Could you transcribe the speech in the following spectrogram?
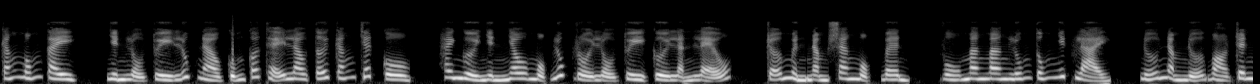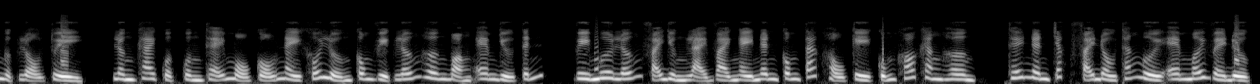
cắn móng tay, nhìn lộ tùy lúc nào cũng có thể lao tới cắn chết cô, hai người nhìn nhau một lúc rồi lộ tùy cười lạnh lẽo, trở mình nằm sang một bên, vụ mang mang lúng túng nhích lại, nửa nằm nửa bò trên ngực lộ tùy, lần khai quật quần thể mộ cổ này khối lượng công việc lớn hơn bọn em dự tính, vì mưa lớn phải dừng lại vài ngày nên công tác hậu kỳ cũng khó khăn hơn, thế nên chắc phải đầu tháng 10 em mới về được,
